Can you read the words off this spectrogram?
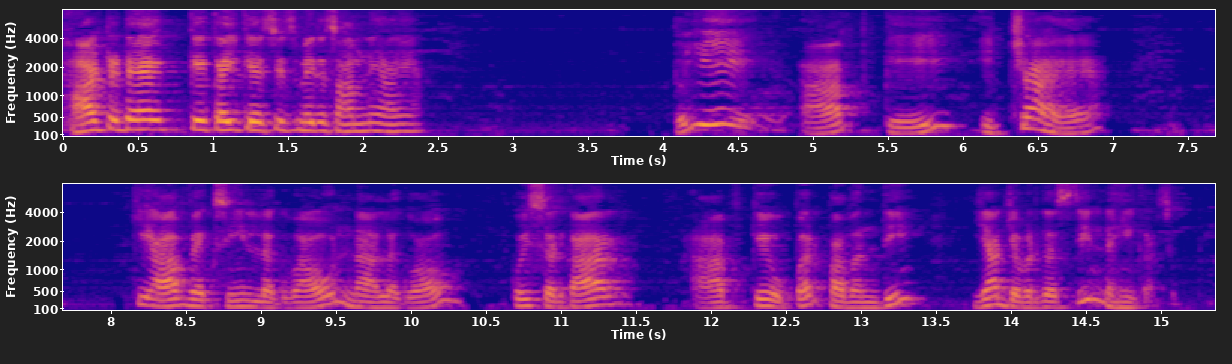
हार्ट अटैक के कई केसेस मेरे सामने आए हैं। तो ये आपकी इच्छा है कि आप वैक्सीन लगवाओ, ना लगवाओ, कोई सरकार आपके ऊपर पाबंदी या ज़बरदस्ती नहीं कर सकती।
